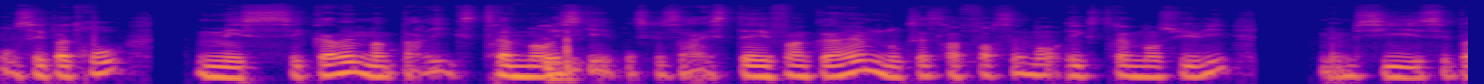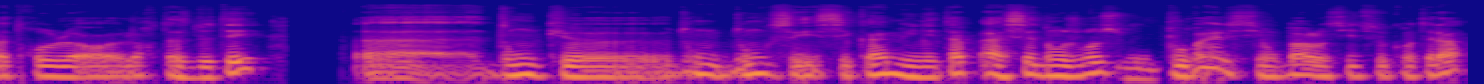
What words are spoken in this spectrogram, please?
On sait pas trop mais c'est quand même un pari extrêmement risqué, parce que ça reste TF1 quand même, donc ça sera forcément extrêmement suivi, même si c'est pas trop leur, leur, tasse de thé. Euh, donc, euh, donc, donc c'est, c'est quand même une étape assez dangereuse pour elle, si on parle aussi de ce côté-là.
